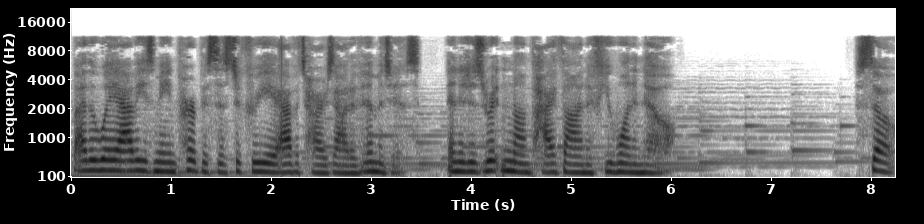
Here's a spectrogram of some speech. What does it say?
By the way Avvie's main purpose is to create avatars out of images, and it is written on Python if you want to know. So,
